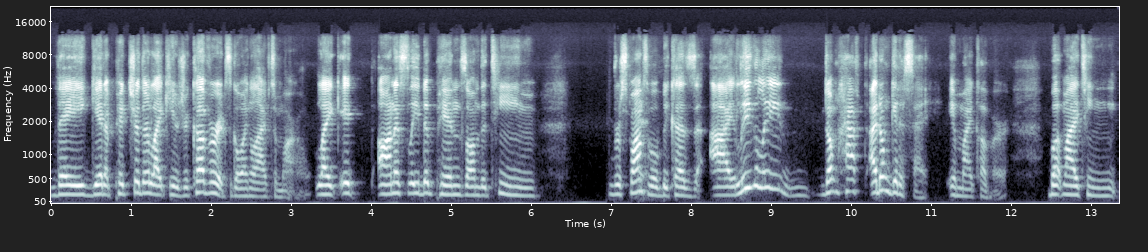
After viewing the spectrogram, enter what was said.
they get a picture. They're like here's your cover. It's going live tomorrow. Like it honestly depends on the team responsible because i legally don't have i don't get a say in my cover but my team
